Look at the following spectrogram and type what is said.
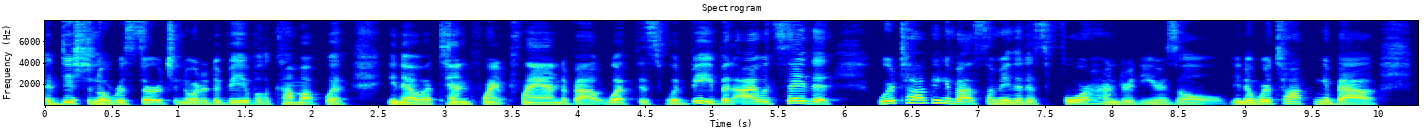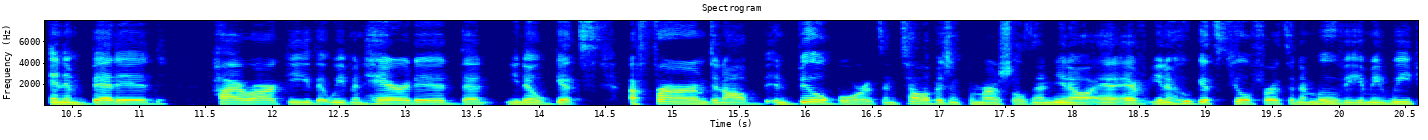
additional research in order to be able to come up with, you know, a 10 point plan about what this would be. But I would say that we're talking about something that is 400 years old. You know, we're talking about an embedded hierarchy that we've inherited that you know gets affirmed in all in billboards and television commercials and you know every, you know who gets killed first in a movie. I mean we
